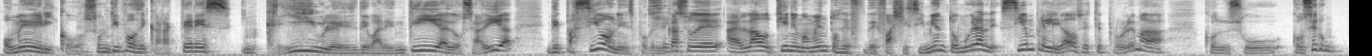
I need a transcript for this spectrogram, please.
homéricos, son tipos de caracteres increíbles, de valentía, de osadía, de pasiones, porque en el caso de al lado tiene momentos de, de fallecimiento muy grandes, siempre ligados a este problema con su con ser un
